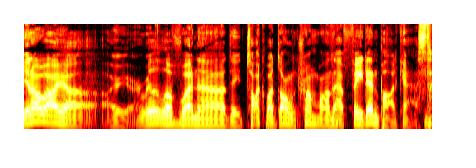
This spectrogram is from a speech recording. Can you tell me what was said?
You know, I, uh, I I really love when uh, they talk about Donald Trump on that Fade In podcast.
